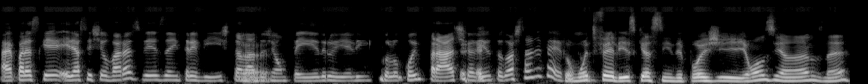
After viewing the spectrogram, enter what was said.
Aí parece que ele assistiu várias vezes a entrevista lá É. do João Pedro e ele colocou em prática, viu? Tô gostando de ver. Tô muito feliz que, assim, depois de 11 anos, né?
